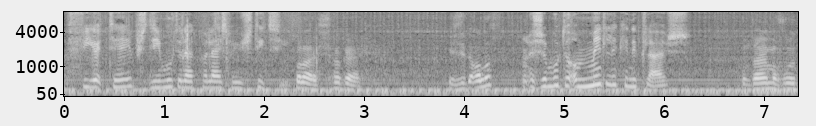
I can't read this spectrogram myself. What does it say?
vier tapes. Die moeten naar het Paleis van Justitie. Paleis, oké. Is dit alles? Ze moeten onmiddellijk in de kluis. Komt helemaal goed.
